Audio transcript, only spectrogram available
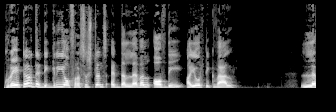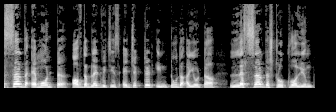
Greater the degree of resistance at the level of the aortic valve, lesser the amount of the blood which is ejected into the aorta, lesser the stroke volume,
